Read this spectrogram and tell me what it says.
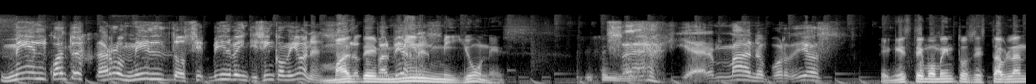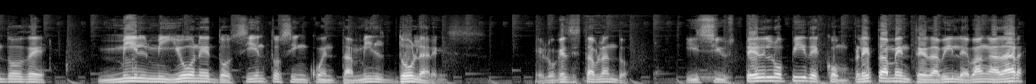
mil, ¿cuánto es, Carlos? Mil, doci- mil veinticinco millones. Más de mil millones. Ay, hermano, por Dios. En este momento se está hablando de mil millones doscientos cincuenta mil dólares. Es lo que se está hablando. Y si usted lo pide completamente, David, le van a dar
